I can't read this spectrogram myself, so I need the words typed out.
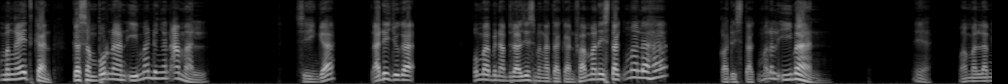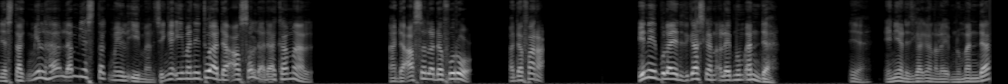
mengaitkan kesempurnaan iman dengan amal. Sehingga tadi juga Umar bin Abdul Aziz mengatakan, "Faman istakmalaha qad istakmalal iman." Ya. Waman lam yastakmilha lam yastakmil iman. Sehingga iman itu ada asal ada kamal. Ada asal ada furu' ada fara'. Ini pula yang ditegaskan oleh Ibnu Mandah. Ya, ini yang ditegaskan oleh Ibnu Mandah.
